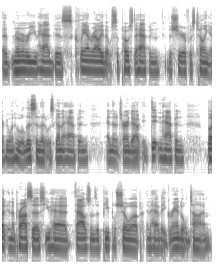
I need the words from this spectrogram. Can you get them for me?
remember, you had this Klan rally that was supposed to happen. The sheriff was telling everyone who will listen that it was going to happen, and then it turned out it didn't happen. But in the process, you had thousands of people show up and have a grand old time.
